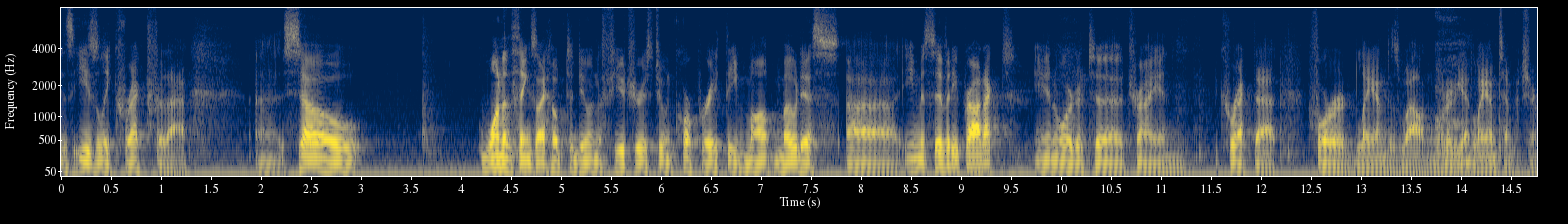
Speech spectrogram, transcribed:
as easily correct for that. Uh, so one of the things I hope to do in the future is to incorporate the MODIS uh, emissivity product in order to try and correct that for land as well in order to get land temperature.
